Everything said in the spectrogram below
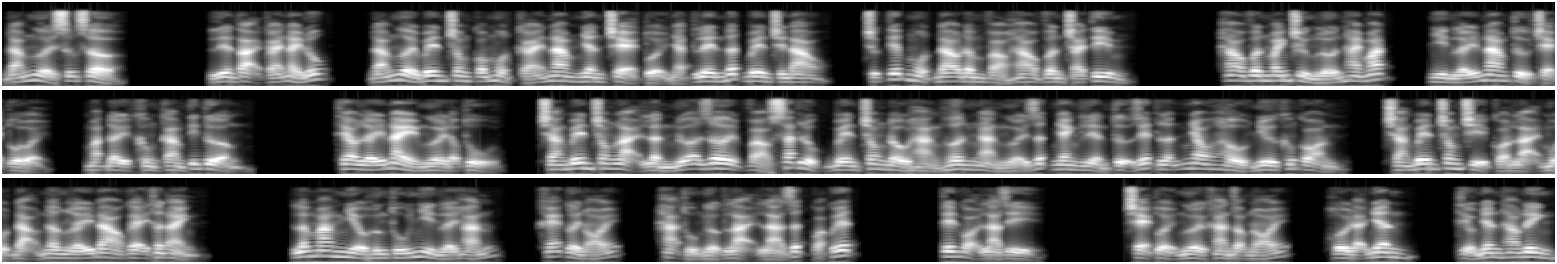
Đám người sững sờ. Liên tại cái này lúc, đám người bên trong có một cái nam nhân trẻ tuổi nhặt lên đất bên trên đao, trực tiếp một đao đâm vào hao vân trái tim. Hao vân manh chừng lớn hai mắt, nhìn lấy nam tử trẻ tuổi, mặt đầy không cam tin tưởng. Theo lấy này người đậu thủ chàng bên trong lại lần nữa rơi vào sát lục bên trong đầu hàng hơn ngàn người rất nhanh liền tự giết lẫn nhau hầu như không còn, chàng bên trong chỉ còn lại một đạo nâng lấy đao gậy thân ảnh. Lâm mang nhiều hứng thú nhìn lấy hắn, khẽ cười nói, hạ thủ ngược lại là rất quả quyết. Tên gọi là gì? Trẻ tuổi người khàn giọng nói, hồi đại nhân, tiểu nhân hao ninh.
